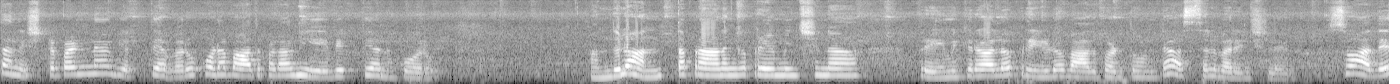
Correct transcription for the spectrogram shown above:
తను ఇష్టపడిన వ్యక్తి ఎవరు కూడా బాధపడాలని ఏ వ్యక్తి అనుకోరు. అందులో అంత ప్రాణంగా ప్రేమించిన ప్రేమికురాలో ప్రియుడో బాధపడుతూ ఉంటే అస్సలు భరించలేరు. సో అదే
